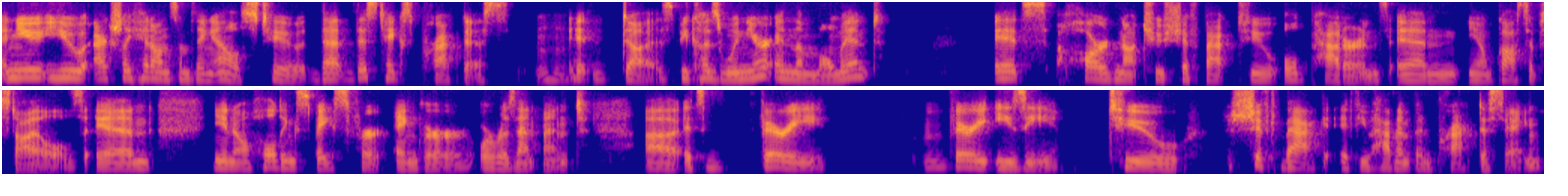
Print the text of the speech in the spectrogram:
And you you actually hit on something else too that this takes practice. It does because when you're in the moment it's hard not to shift back to old patterns and you know gossip styles and you know holding space for anger or resentment. Uh, it's very very easy to shift back if you haven't been practicing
